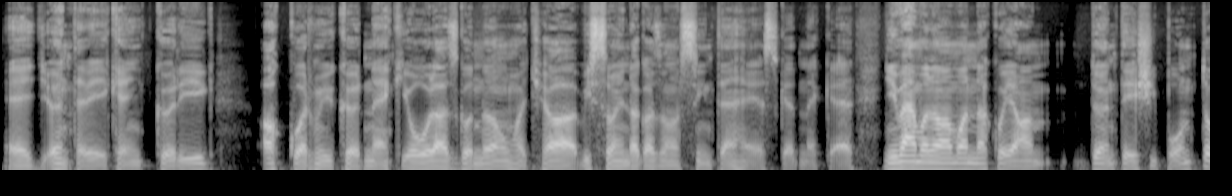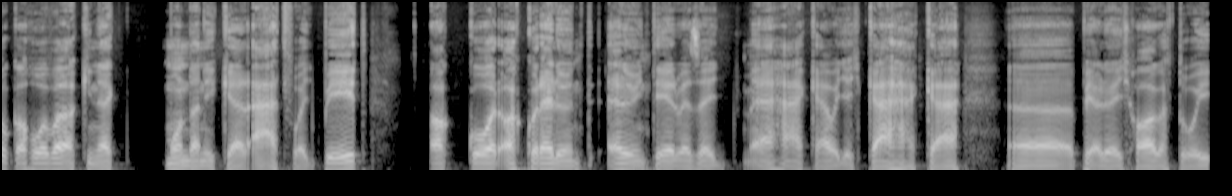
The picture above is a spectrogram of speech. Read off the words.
egy öntevékeny körig, akkor működnek jól, azt gondolom, hogyha viszonylag azonos szinten helyezkednek el. Nyilvánvalóan vannak olyan döntési pontok, ahol valakinek mondani kell át vagy B-t, akkor, akkor előnyt, előnyt érvez egy LHK vagy egy KHK, például egy hallgatói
